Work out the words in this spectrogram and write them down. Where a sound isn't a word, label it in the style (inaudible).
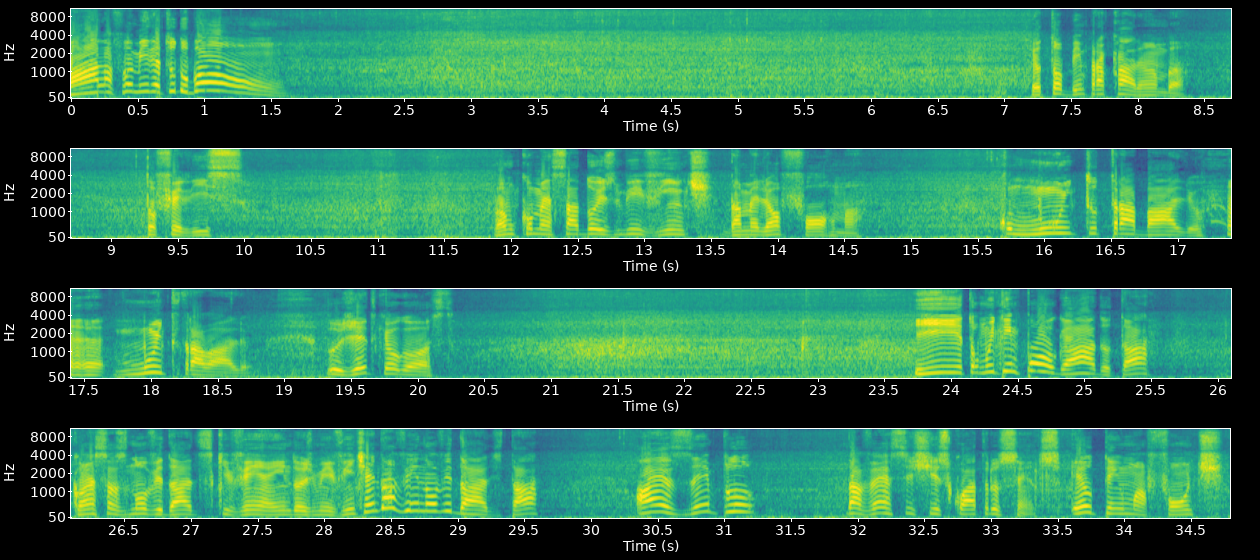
Fala família, tudo bom? Eu tô bem pra caramba. Tô feliz. Vamos começar 2020 da melhor forma. Com muito trabalho. (laughs) muito trabalho. Do jeito que eu gosto. E tô muito empolgado, tá? Com essas novidades que vem aí em 2020. Ainda vem novidade, tá? A exemplo da VS X400. Eu tenho uma fonte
